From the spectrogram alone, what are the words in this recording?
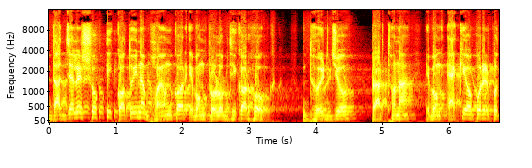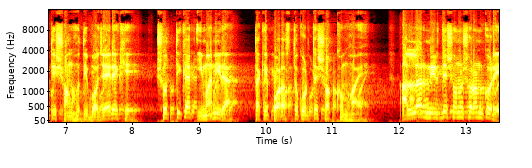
দাজ্জালের শক্তি কতই না ভয়ঙ্কর এবং প্রলব্ধিকর হোক, ধৈর্য, প্রার্থনা এবং একে অপরের প্রতি সংহতি বজায় রেখে সত্যিকার ইমানিরা তাকে পরাস্ত করতে সক্ষম হয়। আল্লাহর নির্দেশ অনুসরণ করে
